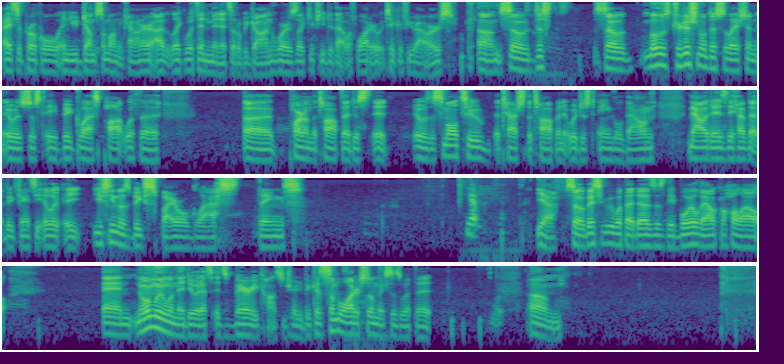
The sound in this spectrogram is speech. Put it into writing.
isopropyl and you dump some on the counter, I, like within minutes it'll be gone. Whereas like if you did that with water, it would take a few hours. Um, so just so most traditional distillation, it was just a big glass pot with a, part on the top that just it it was a small tube attached to the top and it would just angle down. Nowadays they have that big fancy. It, it, you've seen those big spiral glass things. Yep. Yeah. So basically, what that does is they boil the alcohol out, and normally when they do it, it's it's very concentrated because some water still mixes with it. Um,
